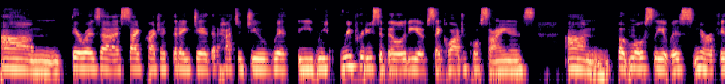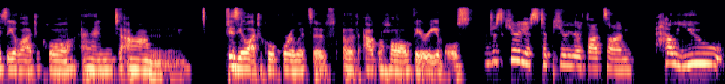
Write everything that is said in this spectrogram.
Um, there was a side project that I did that had to do with the re- reproducibility of psychological science, um, but mostly it was neurophysiological and um, physiological correlates of, of alcohol variables. I'm just curious to hear your thoughts on how you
